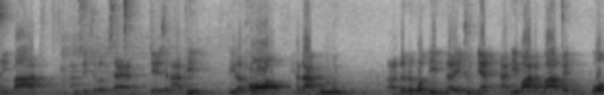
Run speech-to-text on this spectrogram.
ศรีปานดุสิตเฉลิมแสน เจชนาทิพย์ธีรทรธนบูรณ์นฤบดินในชุดเนี้ยนะที่ว่ากันว่าเป็นพวก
